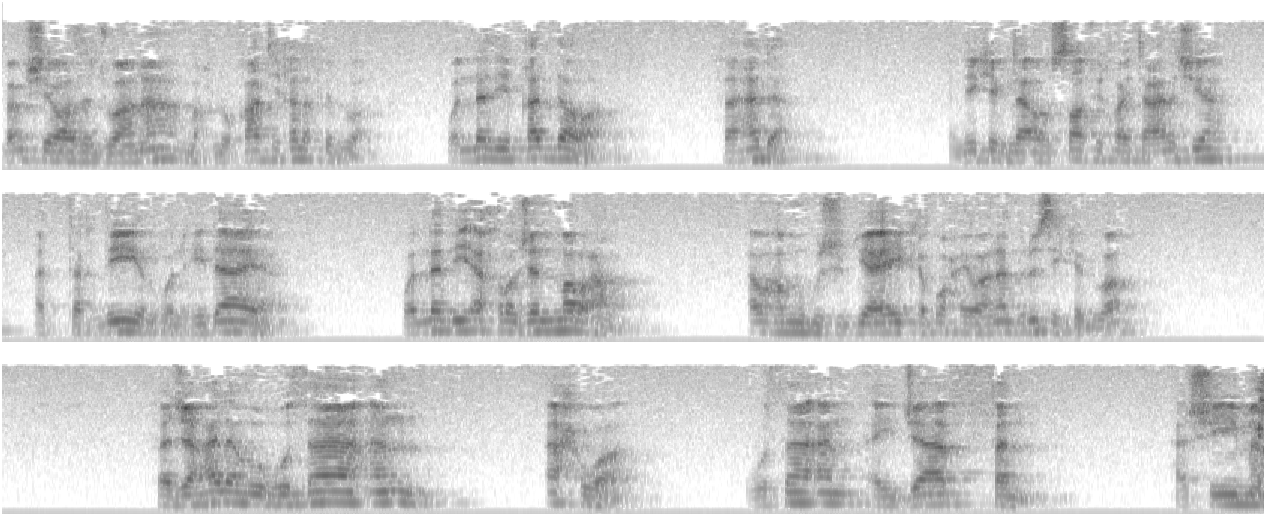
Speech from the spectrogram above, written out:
بمشي وهذا جوانا مخلوقاتي خلق في الدواء والذي قدر فهدى. يعني لا أوصاف خوي تعالى التقدير والهداية. والذي أخرج المرعى. أوهم بجيائك بو حيوانات درسي كدوا فجعله غثاء أحوى. غثاء أي جافا. هشيما.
